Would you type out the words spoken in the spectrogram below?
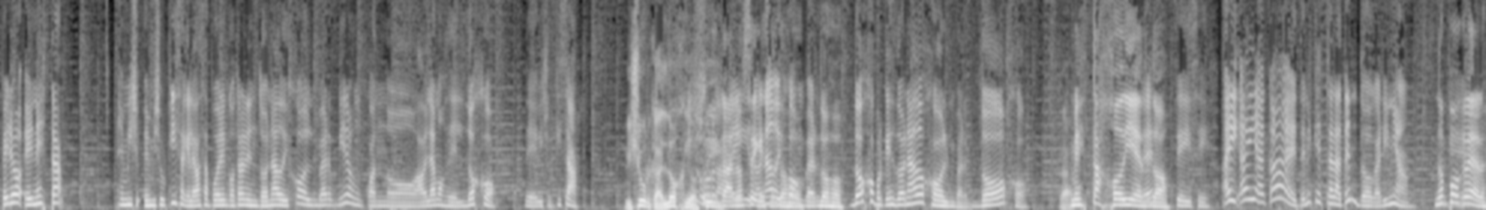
pero en esta en, Vill- en Villurquiza, que la vas a poder encontrar en Donado y Holmberg. ¿Vieron cuando hablamos del dojo de Villurquiza? Villurca, el dogio, sí. Villurca. No sé qué es el Donado y dojo. Holmberg. Dojo. Dojo porque es Donado Holmberg. Dojo. Claro. Me estás jodiendo. ¿Eh? Sí, sí. Ahí, ahí acá eh, tenés que estar atento, cariño. No puedo creer.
